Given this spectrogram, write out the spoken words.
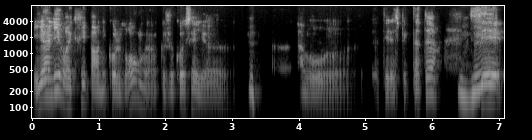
il y a un livre écrit par Nicole Dron euh, que je conseille hmm. à vos téléspectateurs. Mm-hmm. C'est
